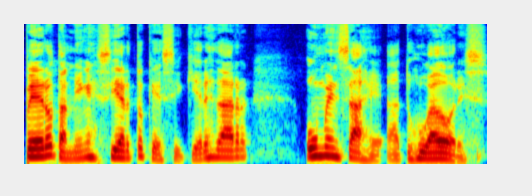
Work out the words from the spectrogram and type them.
Pero también es cierto que si quieres dar un mensaje a tus jugadores,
